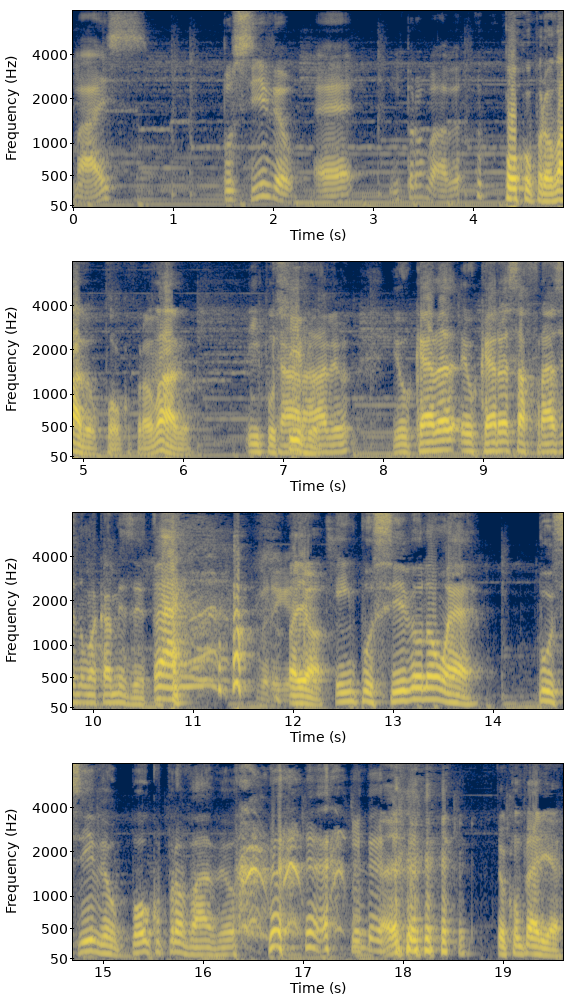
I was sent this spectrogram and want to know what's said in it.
mas possível é improvável. Pouco provável? Pouco provável. Impossível? Caralho. Eu quero, eu quero essa frase numa camiseta. Obrigado. Aí, ó. Impossível não é. Possível, pouco provável. Eu compraria.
